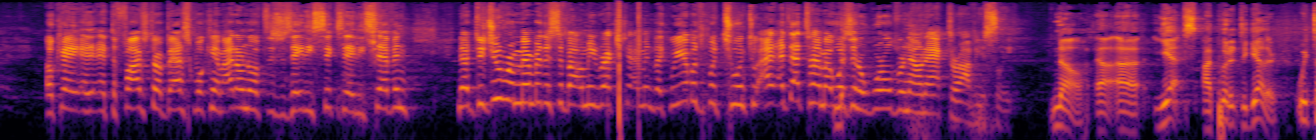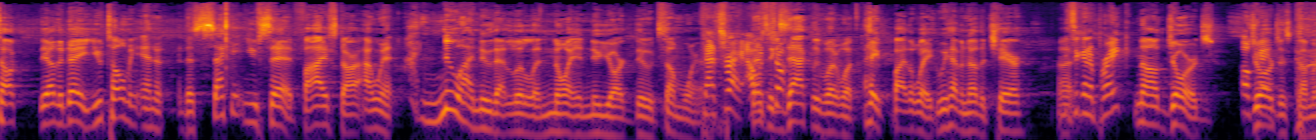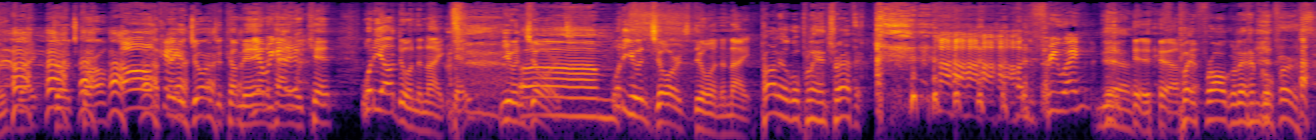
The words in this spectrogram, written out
okay, at, at the five star basketball camp. I don't know if this was 86, 87. Now, did you remember this about me, Rex Chapman? Like, were you able to put two and two? I, at that time, I wasn't a world renowned actor, obviously. No, uh, uh, yes, I put it together. We talked the other day. You told me, and the second you said five star, I went. I knew I knew that little annoying New York dude somewhere. That's right. I That's was so- exactly what it was. Hey, by the way, do we have another chair? Uh, Is it going to break? no, George. Okay. George is coming, right? George Karl. Oh, I figured George would come in Yeah, we and hang gotta- with Kent. What are y'all doing tonight, Kate? You and George. Um, what are you and George doing tonight? Probably gonna go play in traffic. On the freeway? Yeah. Play frog or let him go first.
